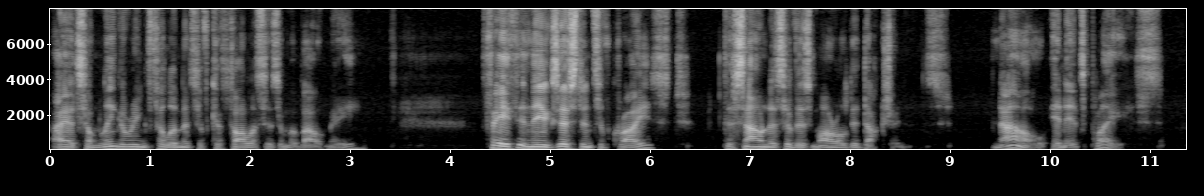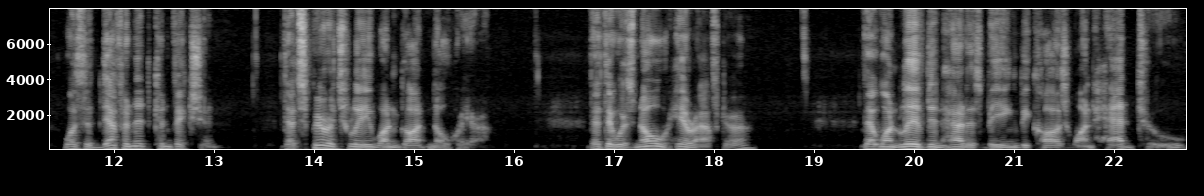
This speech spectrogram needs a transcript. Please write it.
I had some lingering filaments of Catholicism about me. Faith in the existence of Christ, the soundness of his moral deductions. Now, in its place, was a definite conviction that spiritually one got nowhere, that there was no hereafter, that one lived and had his being because one had to,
